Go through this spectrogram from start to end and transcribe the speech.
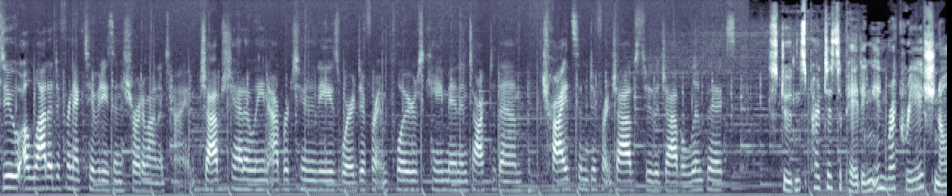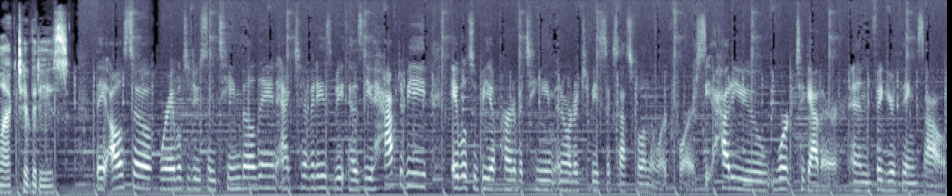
do a lot of different activities in a short amount of time. Job shadowing opportunities where different employers came in and talked to them, tried some different jobs through the Job Olympics. Students participating in recreational activities. They also were able to do some team building activities because you have to be able to be a part of a team in order to be successful in the workforce. How do you work together and figure things out?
